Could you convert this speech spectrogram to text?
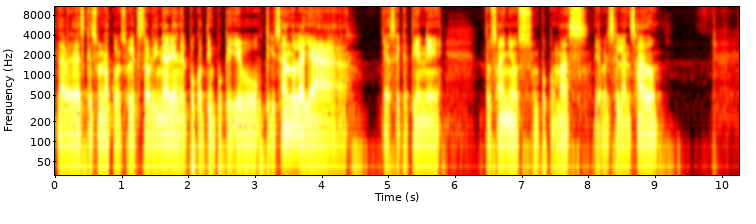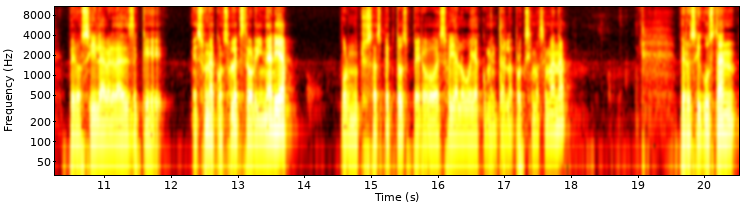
La verdad es que es una consola extraordinaria en el poco tiempo que llevo utilizándola. Ya, ya sé que tiene dos años, un poco más de haberse lanzado. Pero sí, la verdad es que es una consola extraordinaria por muchos aspectos, pero eso ya lo voy a comentar la próxima semana. Pero si gustan,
